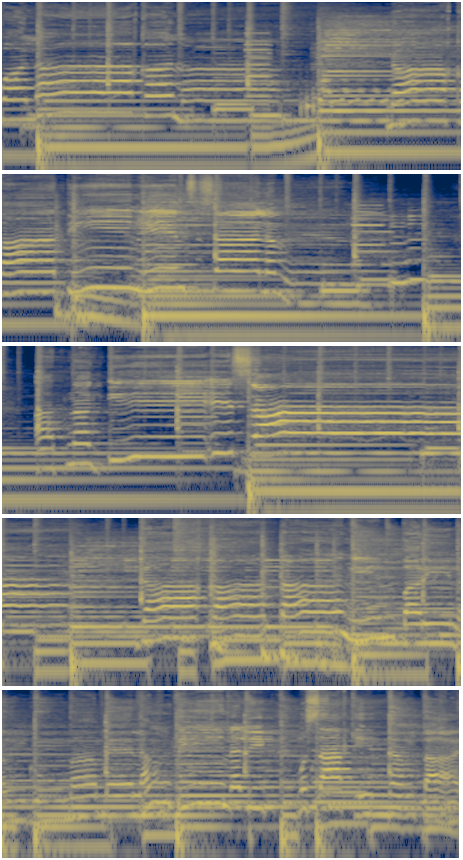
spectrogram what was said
wala ka na Nakatingin sa salamin At nag-iisa. Nakatanim pa rin ang gumamelang binalik mo sa'kin ng tayo'y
